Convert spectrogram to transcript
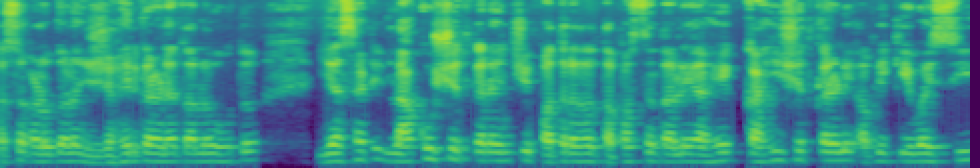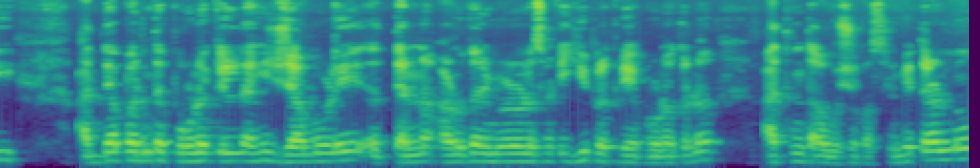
असं अनुदान जाहीर करण्यात आलं होतं. यासाठी लाखो शेतकऱ्यांची पात्रता तपासण्यात आली आहे. काही शेतकऱ्यांनी आपली केवायसी अद्यापर्यंत पूर्ण केली नाही ज्यामुळे त्यांना अनुदान मिळवण्यासाठी ही प्रक्रिया पूर्ण करणं अत्यंत आवश्यक असेल. मित्रांनो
